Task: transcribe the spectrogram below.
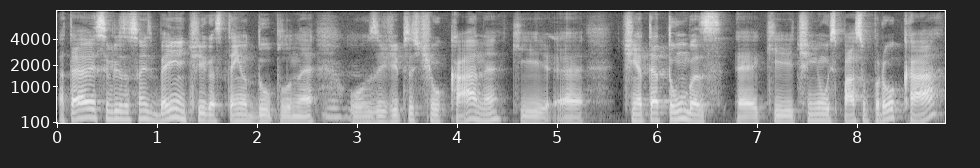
até civilizações bem antigas têm o duplo, né? Uhum. Os egípcios tinham o Ka, né? Que é, tinha até tumbas é, que tinham o espaço pro Ka,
